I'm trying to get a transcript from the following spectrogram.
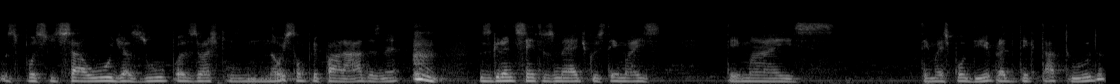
os postos de saúde, as UPAs, eu acho que não estão preparadas, né? Os grandes centros médicos têm mais, têm mais, têm mais poder para detectar tudo,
